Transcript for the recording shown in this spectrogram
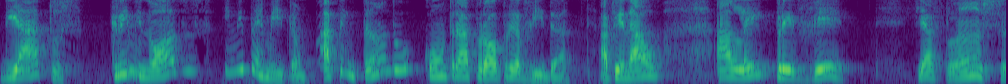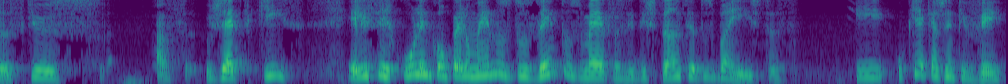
de atos criminosos e, me permitam, atentando contra a própria vida. Afinal, a lei prevê que as lanchas, que os, as, os jet skis, eles circulem com pelo menos 200 metros de distância dos banhistas. E o que é que a gente vê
